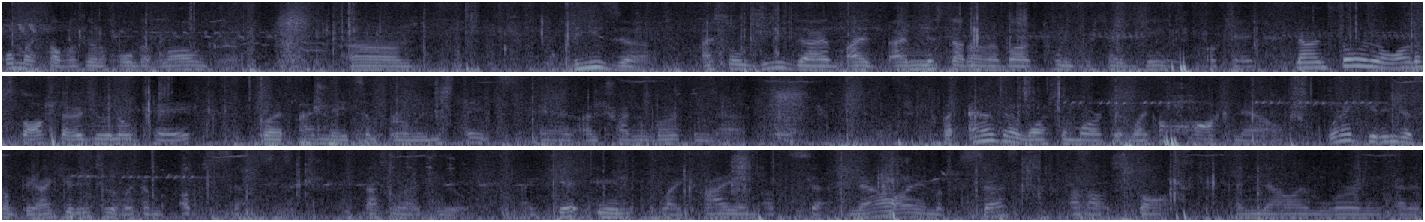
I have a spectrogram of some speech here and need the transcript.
told myself I was gonna hold it longer. Um, Visa. I sold Visa. I, I, I missed out on about 20% gain. Okay. Now I'm still in a lot of stocks that are doing okay, but I made some early mistakes, and I'm trying to learn from that. But as I watch the market like a hawk now, when I get into something, I get into it like I'm obsessed. That's what I do. I get in like I am obsessed. Now I am obsessed about stocks, and now I'm learning at an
